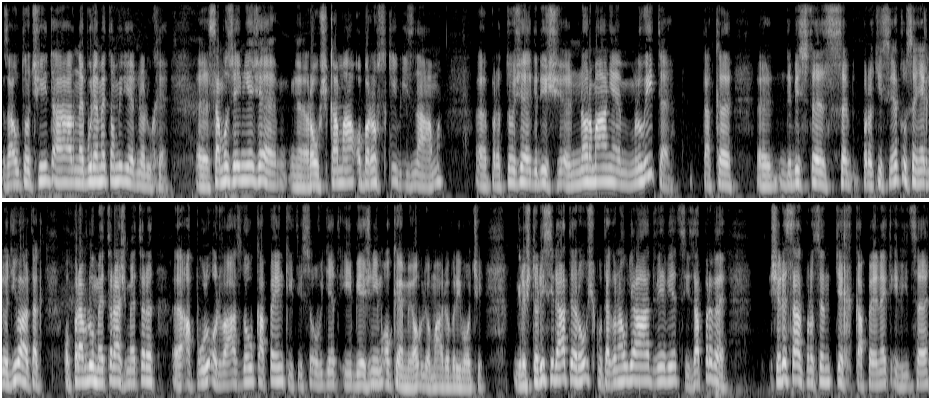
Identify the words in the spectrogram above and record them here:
zautočit a nebudeme to mít jednoduché. Samozřejmě, že rouška má obrovský význam, protože když normálně mluvíte, tak eh, kdybyste se proti světlu se někdo díval, tak opravdu metr až metr eh, a půl od vás jdou kapenky. Ty jsou vidět i běžným okem, jo, kdo má dobrý oči. Když to, když si dáte roušku, tak ona udělá dvě věci. Za prvé, 60% těch kapenek i více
